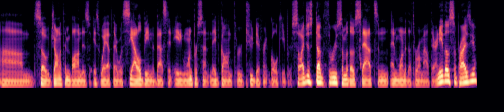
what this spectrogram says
Um, so Jonathan Bond is is way up there with Seattle being the best at eighty one percent. They've gone through two different goalkeepers. So I just dug through some of those stats and and wanted to throw them out there. Any of those surprise you?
